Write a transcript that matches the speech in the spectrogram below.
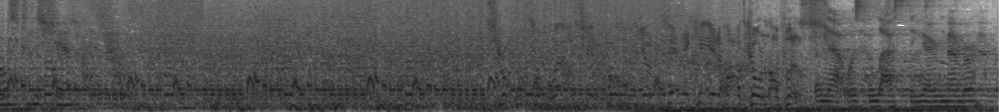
Close to the ship. Drop some wild shit for all your dedicated hardcore lovers. And that was the last thing I remember.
